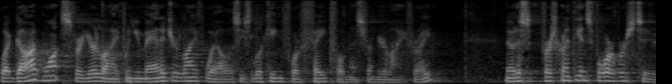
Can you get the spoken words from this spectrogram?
what God wants for your life when you manage your life well is He's looking for faithfulness from your life, right? Notice 1 Corinthians 4, verse 2.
